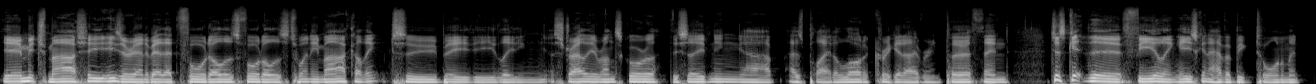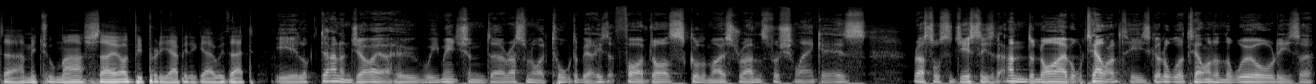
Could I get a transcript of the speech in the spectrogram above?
Yeah, Mitch Marsh, he, he's around about that $4, $4.20 mark, I think, to be the leading Australia run scorer this evening. Uh, has played a lot of cricket over in Perth and just get the feeling he's going to have a big tournament, uh, Mitchell Marsh. So I'd be pretty happy to go with that. Yeah, look, Dhananjaya, who we mentioned, uh, Russell and I talked about, he's at $5 score the most runs for Sri Lanka. As Russell suggests, he's an undeniable talent. He's got all the talent in the world. He's a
